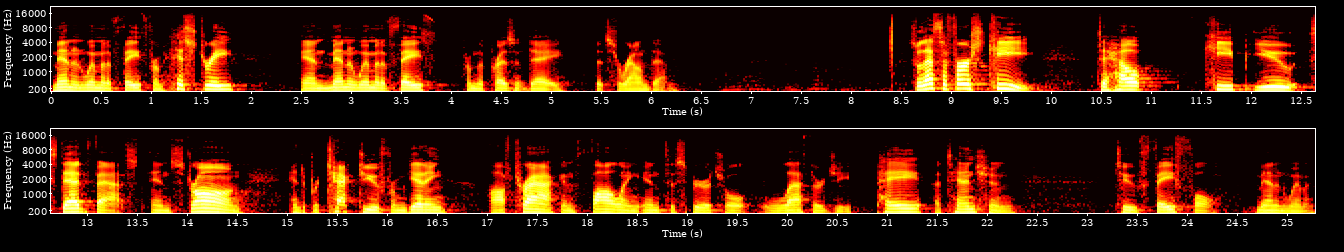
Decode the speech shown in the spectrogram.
men and women of faith from history, and men and women of faith from the present day that surround them. So that's the first key to help keep you steadfast and strong and to protect you from getting off track and falling into spiritual lethargy. Pay attention to faithful men and women.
